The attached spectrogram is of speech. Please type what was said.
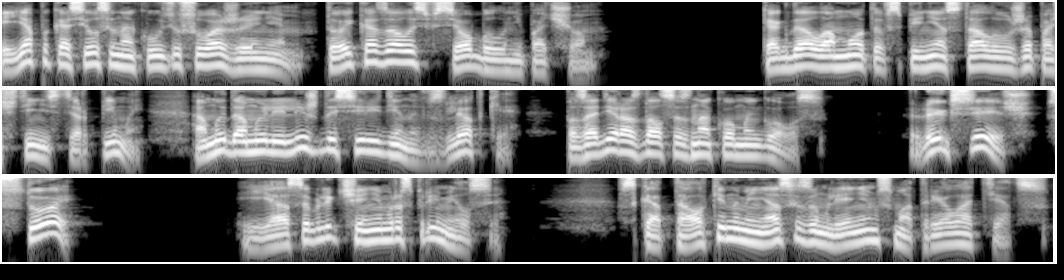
и я покосился на Кузю с уважением, то и казалось, все было нипочем. Когда ломота в спине стала уже почти нестерпимой, а мы домыли лишь до середины взлетки, позади раздался знакомый голос. «Алексеич, стой!» Я с облегчением распрямился. С каталки на меня с изумлением смотрел отец.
